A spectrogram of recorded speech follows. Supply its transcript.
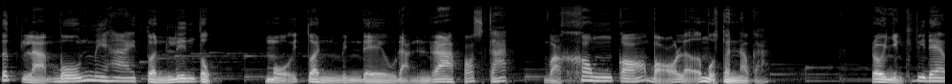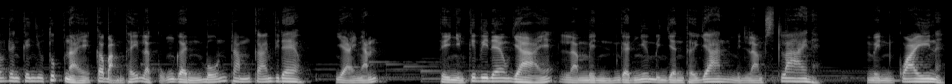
tức là 42 tuần liên tục mỗi tuần mình đều đặn ra postcard và không có bỏ lỡ một tuần nào cả. Rồi những cái video trên kênh youtube này các bạn thấy là cũng gần 400 cái video dài ngắn. Thì những cái video dài ấy, là mình gần như mình dành thời gian mình làm slide này mình quay này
